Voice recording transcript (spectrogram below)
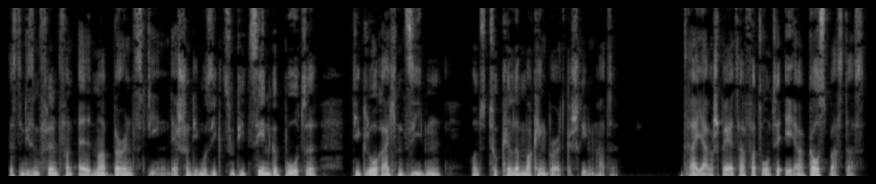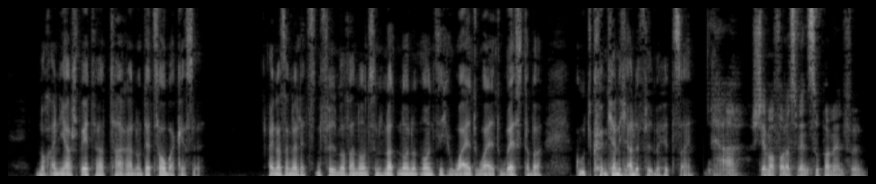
ist in diesem Film von Elmer Bernstein, der schon die Musik zu Die Zehn Gebote, Die glorreichen Sieben und To Kill a Mockingbird geschrieben hatte. Drei Jahre später vertonte er Ghostbusters, noch ein Jahr später Taran und der Zauberkessel. Einer seiner letzten Filme war 1999 Wild Wild West, aber gut, können ja nicht alle Filme Hits sein. Ja, stell mal vor, das wäre ein Superman-Film.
